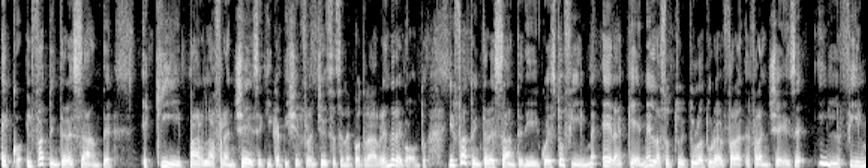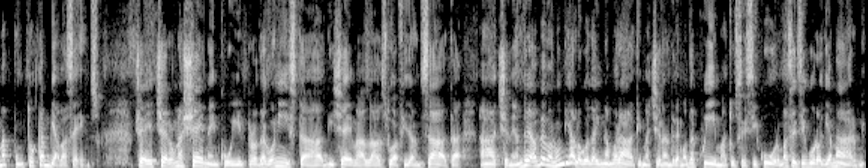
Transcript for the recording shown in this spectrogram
Ecco, il fatto interessante, e chi parla francese, chi capisce il francese se ne potrà rendere conto, il fatto interessante di questo film era che nella sottotitolatura francese il film appunto cambiava senso. Cioè c'era una scena in cui il protagonista diceva alla sua fidanzata, ah ce ne andremo, avevano un dialogo da innamorati, ma ce ne andremo da qui, ma tu sei sicuro, ma sei sicuro di amarmi,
